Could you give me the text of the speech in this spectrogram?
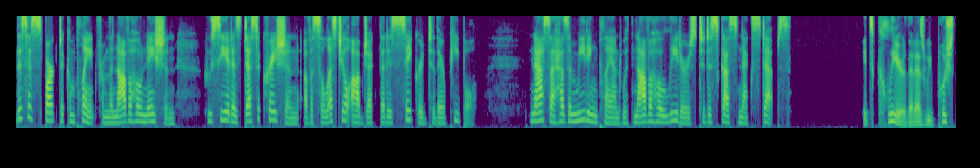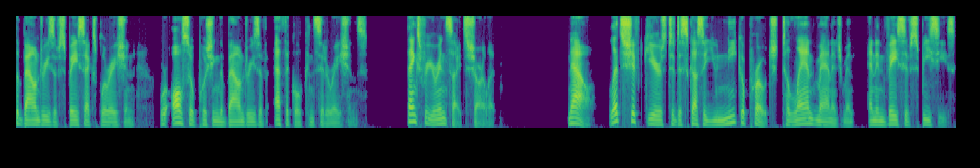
This has sparked a complaint from the Navajo Nation, who see it as desecration of a celestial object that is sacred to their people. NASA has a meeting planned with Navajo leaders to discuss next steps. It's clear that as we push the boundaries of space exploration, we're also pushing the boundaries of ethical considerations. Thanks for your insights, Charlotte. Now, let's shift gears to discuss a unique approach to land management and invasive species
